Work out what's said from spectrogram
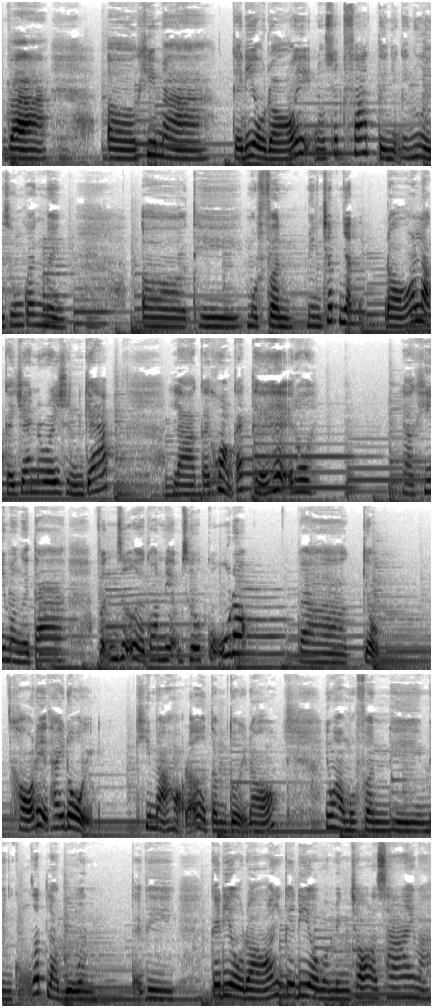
Và uh, khi mà cái điều đó ấy, nó xuất phát từ những cái người xung quanh mình uh, thì một phần mình chấp nhận đó là cái generation gap là cái khoảng cách thế hệ thôi. Là khi mà người ta vẫn giữ cái quan niệm xưa cũ đó và, kiểu, khó để thay đổi khi mà họ đã ở tầm tuổi đó. Nhưng mà một phần thì mình cũng rất là buồn. Tại vì cái điều đó, những cái điều mà mình cho là sai mà,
